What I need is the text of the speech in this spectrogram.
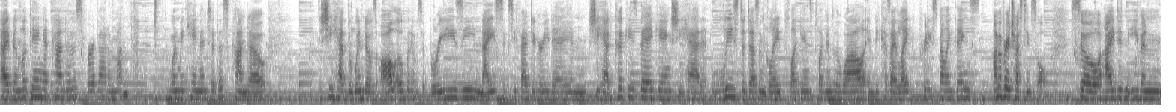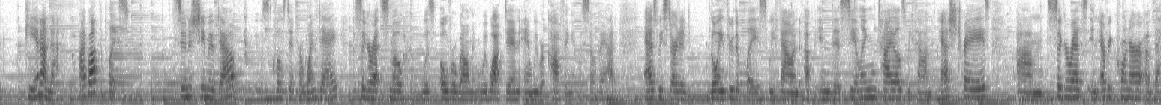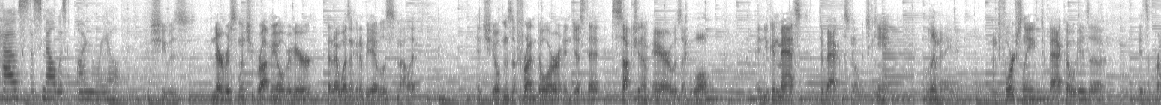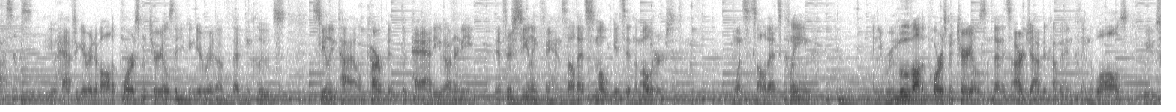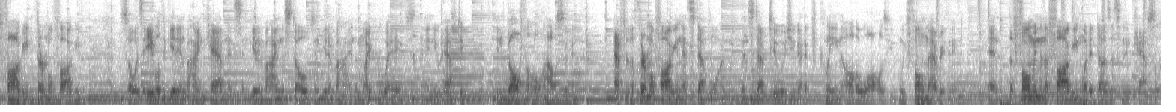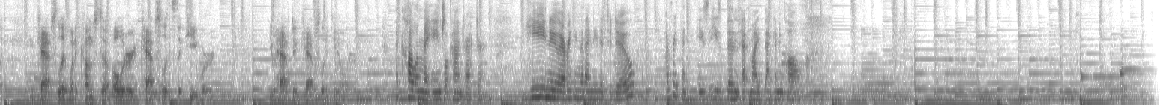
I'd been looking at condos for about a month. When we came into this condo, she had the windows all open. It was a breezy, nice 65 degree day, and she had cookies baking. She had at least a dozen Glade plugins plugged into the wall, and because I like pretty smelling things, I'm a very trusting soul. So I didn't even key in on that. I bought the place. As soon as she moved out, was closed in for one day. The cigarette smoke was overwhelming. We walked in and we were coughing, it was so bad. As we started going through the place, we found up in the ceiling tiles, we found ashtrays, um, cigarettes in every corner of the house. The smell was unreal. She was nervous when she brought me over here that I wasn't going to be able to smell it. And she opens the front door and just that suction of air was like, whoa. And you can mask tobacco smoke, but you can't eliminate it. Unfortunately, tobacco is a, it's a process. You have to get rid of all the porous materials that you can get rid of. That includes ceiling tile, carpet, the pad, even underneath. If there's ceiling fans, all that smoke gets in the motors. Once it's all that's cleaned, and you remove all the porous materials, then it's our job to come in and clean the walls. We use fogging, thermal fogging, so it's able to get in behind cabinets and get in behind the stoves and get in behind the microwaves. And you have to engulf the whole house in it. After the thermal fogging, that's step one. Then step two is you gotta clean all the walls. You, we foam everything. And the foaming and the fogging, what it does, it's an encapsulate. Encapsulate, when it comes to odor, encapsulate's the key word you have to encapsulate the odor. I call him my angel contractor. He knew everything that I needed to do, everything. He's, he's been at my beck and call.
